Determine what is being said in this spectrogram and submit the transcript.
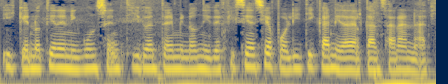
y que no tiene ningún sentido en términos ni de eficiencia política ni de alcanzar a nadie.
